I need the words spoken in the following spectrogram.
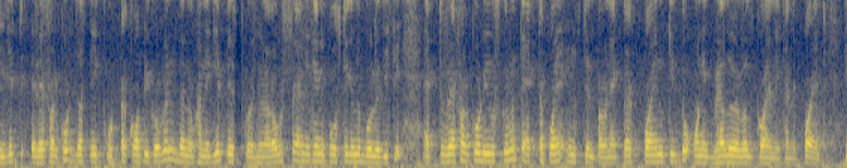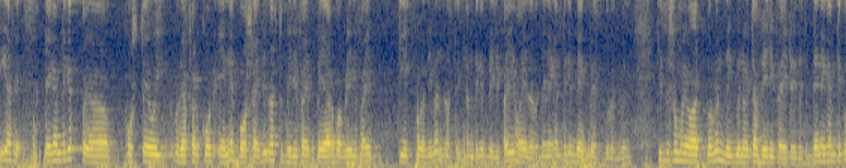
এই যে রেফার কোড জাস্ট এই কোডটা কপি করবেন দেন ওখানে গিয়ে পেস্ট করে দেবেন। আর অবশ্যই আমি এখানে পোস্টে কিন্তু বলে দিছি, একটা রেফার কোড ইউজ করবেন, তো একটা পয়েন্ট ইনস্ট্যান্ট পাবেন। একটা পয়েন্ট কিন্তু অনেক ভ্যালুয়েবল কয়েন এখানে পয়েন্ট ঠিক আছে? এখান থেকে পোস্টে ওই রেফার কোড এনে বসাই দিয়ে জাস্ট ভেরিফাই পেয়ার বা ভেরিফাই ক্লিক করে দিবেন জাস্ট এখান থেকে ভেরিফাই হয়ে যাবে দেন এখান থেকে ব্যাক প্রেস করে দেবেন। কিছু সময় ওয়েট করবেন, দেখবেন ওইটা ভেরিফাইড হয়ে গেছে। দেন এখান থেকে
